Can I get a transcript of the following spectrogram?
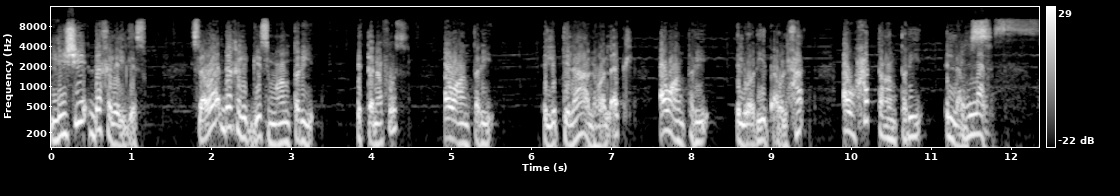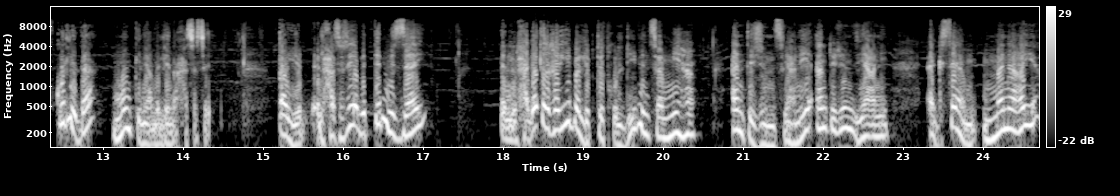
لشيء داخل الجسم سواء داخل الجسم عن طريق التنفس أو عن طريق الابتلاع اللي هو الأكل أو عن طريق الوريد أو الحقن أو حتى عن طريق اللمس, اللمس. كل ده ممكن يعمل لنا حساسية. طيب الحساسية بتتم إزاي؟ ان الحاجات الغريبة اللي بتدخل دي بنسميها antigens يعني إيه antigens يعني أجسام مناعية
